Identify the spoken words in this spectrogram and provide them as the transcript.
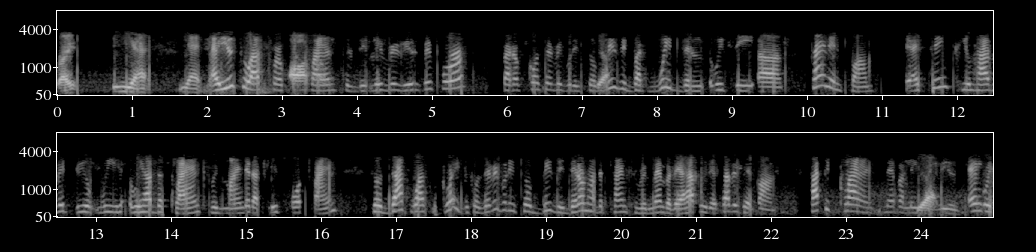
right? Yes, yes. I used to ask for Awesome. clients to leave reviews before, but of course everybody's so Yeah. busy. But with the with the uh, sign-in form, I think you have it. You, we we have the clients reminded at least four times. So that was great because everybody's so busy. They don't have the time to remember. They're happy with their service they've gone. Happy clients never leave Yeah. reviews. Angry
